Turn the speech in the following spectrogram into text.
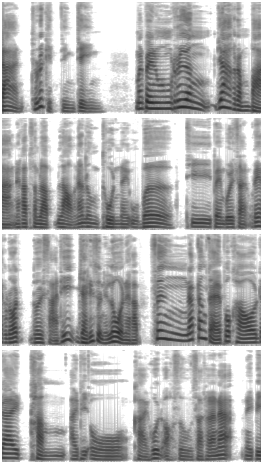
ด้านธุรกิจจริง ๆ มันเป็นเรื่องยากลำบากนะครับสำหรับเหล่านักลงทุนใน Uber ที่เป็นบริษัทเรียกรถโดยสารที่ใหญ่ที่สุดในโลกนะครับ ซึ่งนับตั้งแต่พวกเขาได้ทำ IPO ขายหุ้นออกสู่สาธารณะในปี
